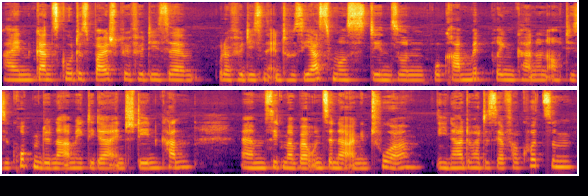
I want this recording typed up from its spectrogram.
Ein ganz gutes Beispiel für diese oder für diesen Enthusiasmus, den so ein Programm mitbringen kann und auch diese Gruppendynamik, die da entstehen kann, ähm, sieht man bei uns in der Agentur. Ina, du hattest ja vor kurzem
